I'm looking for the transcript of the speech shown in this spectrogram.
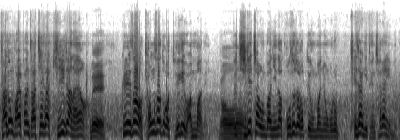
자동 발판 자체가 길잖아요 네. 그래서 경사도가 되게 완만해 어. 그래서 지게차 운반이나 고소작업대 운반용으로 제작이 된 차량입니다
